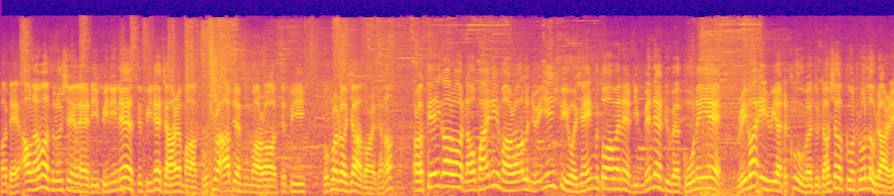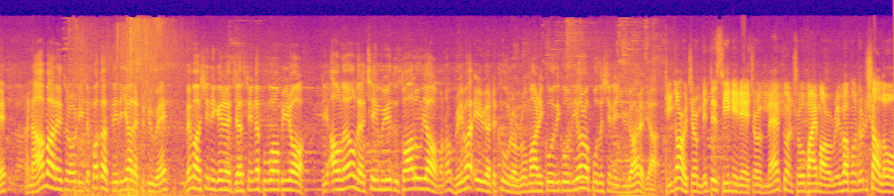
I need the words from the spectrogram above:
ဟုတ်တယ်အောင်လမ်းမှာဆိုလို့ရှိရင်လည်းဒီ Bini နဲ့ Zippy နဲ့ကြားထဲမှာ GoPro အပြတ်မှုမှာတော့ Zippy GoPro တော့ရသွားတယ်ဗျာနော်အဲ့တော့ K ကတော့နောက်ပိုင်းနေမှာတော့အဲ့လိုမျိုး EHP ကိုအရင်မသွားဘဲနဲ့ဒီ mid နဲ့တူပဲ goal line ရဲ့ river area တစ်ခုကိုပဲသူတောက်လျှောက် control လုပ်ထားတယ်အနားမှာလည်းကျွန်တော်တို့ဒီတစ်ဖက်က City ကလည်းတူတူပဲ မင်းမှာရှိနေခဲ့တဲ့ Justin နဲ့ပူးပေါင်းပြီးတော့ဒီအောင်လမ်းအောင်လည်းအချိန်မရွေးသူသွားလို့ရအောင်ပေါ့နော် river area တစ်ခုကိုတော့ Romari ကိုစီကိုစီကတော့ position နဲ့ယူထားတယ်ဗျဒီကတော့ကျွန်တော် mid scene အနေနဲ့ကျွန်တော် map control ဘိုင်းမှာတော့ river control တစ်လျှောက်လုံး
